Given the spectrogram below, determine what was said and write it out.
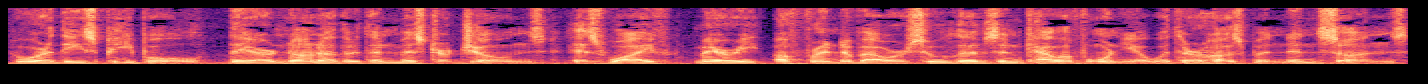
who are these people? They are none other than Mr. Jones, his wife, Mary, a friend of ours who lives in California with her husband and sons,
